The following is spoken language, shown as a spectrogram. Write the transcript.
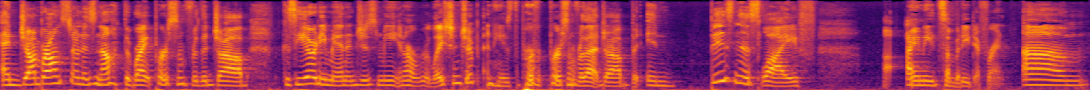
And John Brownstone is not the right person for the job because he already manages me in our relationship and he's the perfect person for that job. But in business life, I need somebody different. Um,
